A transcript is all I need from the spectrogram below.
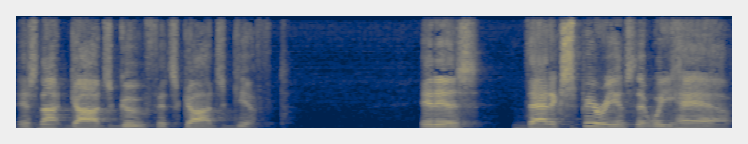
is not God's goof, it's God's gift. It is that experience that we have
